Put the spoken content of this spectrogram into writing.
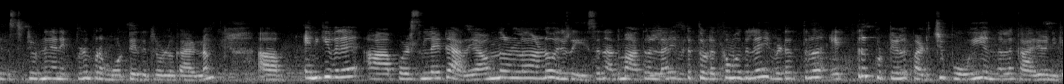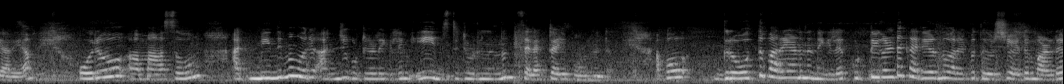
ഇൻസ്റ്റിറ്റ്യൂട്ടിനെ ഞാൻ എപ്പോഴും പ്രൊമോട്ട് ചെയ്തിട്ടുള്ളൂ. കാരണം എനിക്കിവരെ പേഴ്സണലായിട്ട് അറിയാവുന്നതാണ് ഒരു റീസൺ അത് മാത്രമല്ല ഇവിടെ തുടക്കം മുതൽ ഇവിടെ എത്ര എത്ര കുട്ടികൾ പഠിച്ചു പോയി എന്നുള്ള കാര്യം എനിക്കറിയാം. ഓരോ മാസവും മിനിമം ഒരു അഞ്ച് കുട്ടികളെങ്കിലും ഈ ഇൻസ്റ്റിറ്റ്യൂട്ടിൽ നിന്നും സെലക്ട് ആയി പോകുന്നുണ്ട്. അപ്പോൾ ഗ്രോത്ത് പറയുകയാണെന്നുണ്ടെങ്കിൽ കുട്ടികളുടെ കരിയർ എന്ന് പറയുമ്പോൾ തീർച്ചയായിട്ടും വളരെ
